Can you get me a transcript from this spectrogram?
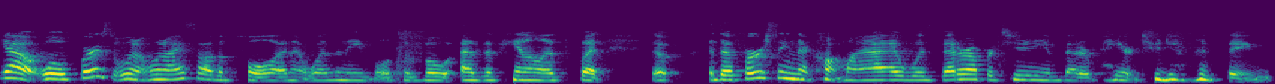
Yeah, well, first when, when I saw the poll and I wasn't able to vote as a panelist, but the, the first thing that caught my eye was better opportunity and better pay are two different things.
